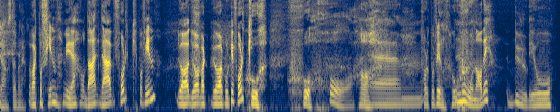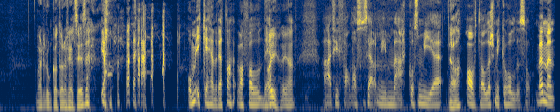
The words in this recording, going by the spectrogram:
Ja, stemmer det. Og vært på Finn mye, og der, det er folk på Finn. Du har, du har, vært, du har vært borti folk. Ho, ho, Åh, Åh. ehm, folk på Finn. Noen av de burde jo Vært runka og tørra fjellsis. Ja. Om ikke henretta, i hvert fall det. Oi, oi, ja. Nei, fy faen, altså, så jævla mye Mac og så mye ja. avtaler som ikke holdes opp. Men, men.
